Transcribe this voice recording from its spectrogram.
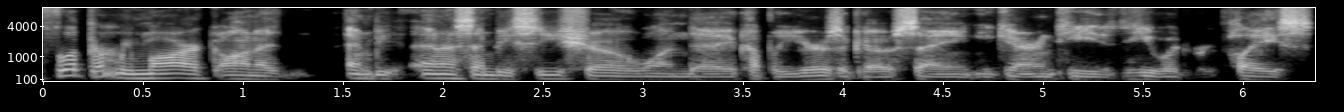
flippant remark on a MSNBC show one day a couple years ago, saying he guaranteed he would replace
